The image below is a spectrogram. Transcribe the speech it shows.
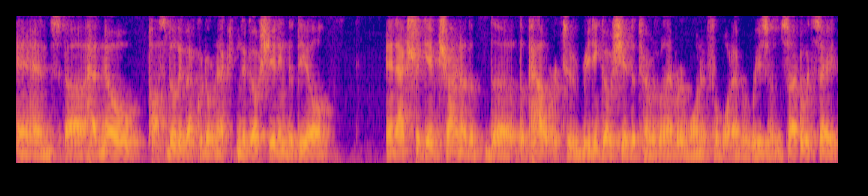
and uh, had no possibility of Ecuador ne- negotiating the deal, and actually gave China the, the the power to renegotiate the terms whenever it wanted for whatever reason. So I would say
